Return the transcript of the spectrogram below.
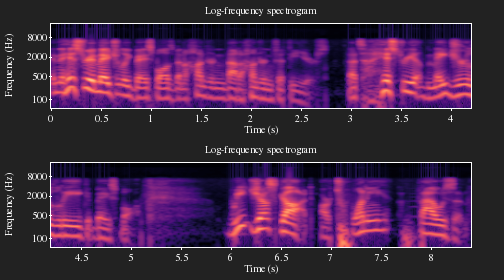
In the history of Major League Baseball, it's been 100 about 150 years. That's a history of Major League Baseball. We just got our 20,000th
